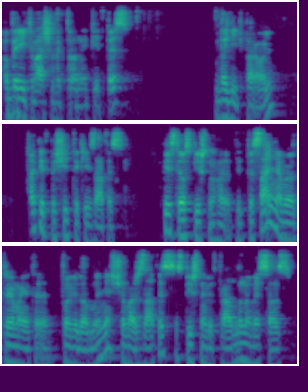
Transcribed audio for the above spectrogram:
Оберіть ваш електронний підпис, введіть пароль та підпишіть такий запис. Після успішного підписання ви отримаєте повідомлення, що ваш запис успішно відправлено в СОЗ.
